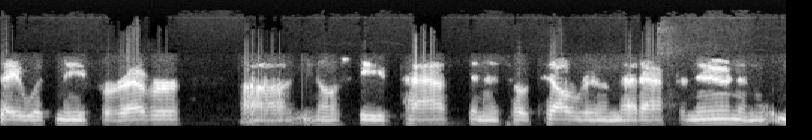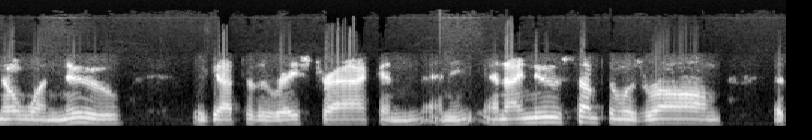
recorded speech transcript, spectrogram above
stay with me forever. Uh, you know, Steve passed in his hotel room that afternoon and no one knew. We got to the racetrack and, and he, and I knew something was wrong as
